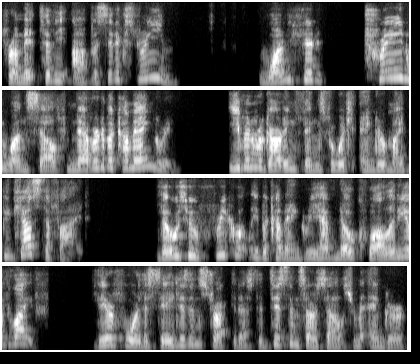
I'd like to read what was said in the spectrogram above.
from it to the opposite extreme. One should train oneself never to become angry, even regarding things for which anger might be justified. Those who frequently become angry have no quality of life. Therefore, the sages instructed us to distance ourselves from anger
